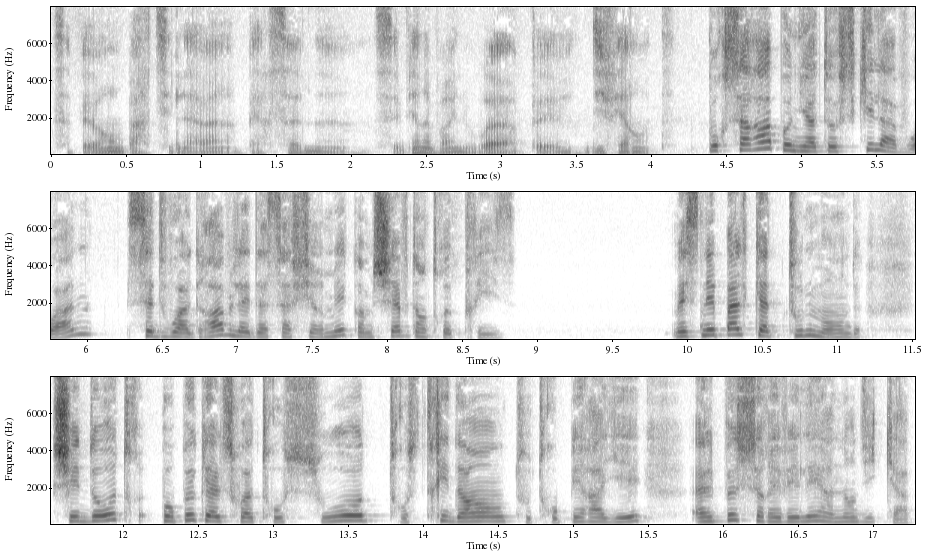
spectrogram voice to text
ça fait vraiment partie de la personne. C'est bien d'avoir une voix un peu différente. Pour Sarah Poniatowski-Lavoine, cette voix grave l'aide à s'affirmer comme chef d'entreprise. Mais ce n'est pas le cas de tout le monde. Chez d'autres, pour peu qu'elle soit trop sourde, trop stridente ou trop éraillée, elle peut se révéler un handicap.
